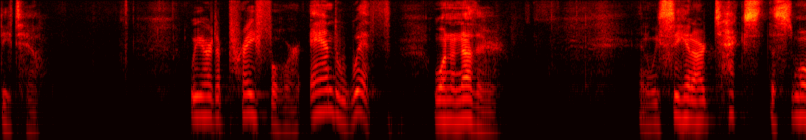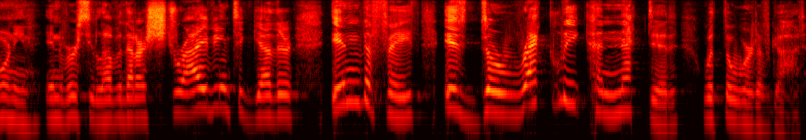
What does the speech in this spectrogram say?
detail. We are to pray for and with one another. And we see in our text this morning in verse 11 that our striving together in the faith is directly connected with the Word of God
